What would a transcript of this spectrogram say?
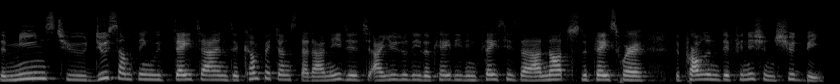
the means to do something with data and the competence that are needed are usually located in places that are not the place where the problem definition should be.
